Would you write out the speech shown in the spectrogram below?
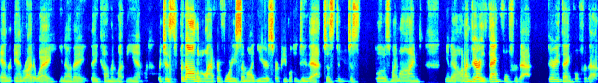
and and right away you know they they come and let me in which is phenomenal after 40 some odd years for people to do that just to Yeah. just blows my mind you know and i'm very thankful for that very thankful for that.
